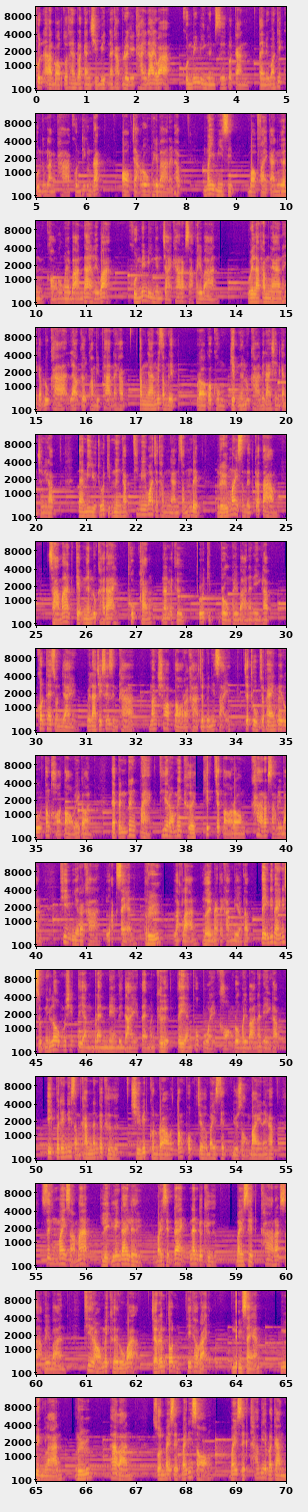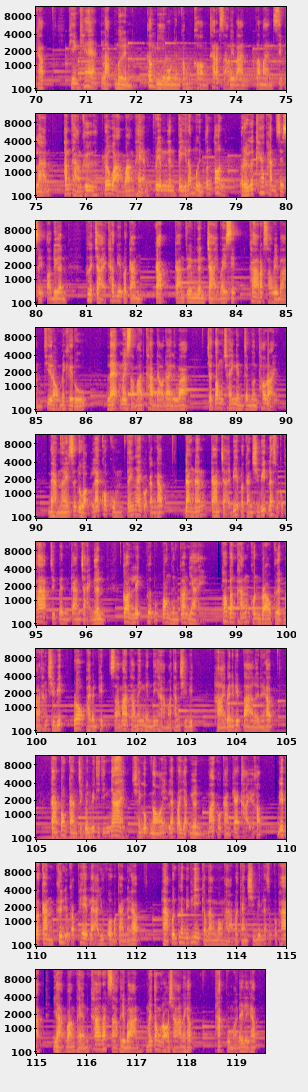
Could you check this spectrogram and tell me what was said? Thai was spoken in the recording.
คุณอาจบอกตัวแทนประกันชีวิตนะครับหรือใครๆได้ว่าคุณไม่มีเงินซื้อประกัน แต่ในวันที่คุณกำลังพาคนที่คุณรักออกจากโรงพยาบาลนะครับ ไม่มีสิทธิ์บอกฝ่ายการเงินของโรงพยาบาลได้เลยว่า คุณไม่มีเงินจ่ายค่ารักษาพยาบาล เวลาทำงานให้กับลูกค้าแล้วเกิดความผิดพลาดนะครับทำงานไม่สำเร็จเราก็คงเก็บเงินลูกค้าไม่ได้เช่นกันใช่ไหมครับ แต่มีอยู่ธุรกิจหนึ่งครับที่ไม่ว่าจะทำงานสำเร็จหรือไม่สำเร็จก็ตาม สามารถเก็บเงินลูกค้าได้ทุกครั้งนั่นก็คือธุรกิจโรงพยาบาลนั่นเองครับ คนไทยส่วนใหญ่เวลาจะซื้อสินค้ามักชอบต่อราคาจนเป็นนิสัย จะถูกจะแพงไม่รู้ต้องขอต่อไว้ก่อน แต่เป็นเรื่องแปลกที่เราไม่เคยคิดจะต่อรองค่ารักษาพยาบาลที่มีราคาหลักแสน หรือหลักล้านเลยแม้แต่ครั้งเดียวครับ เตียงที่แพงที่สุดในโลกไม่ใช่เตียงแบรนด์เนมใดๆ แต่มันคือเตียงผู้ป่วยของโรงพยาบาลนั่นเองครับ อีกประเด็นที่สำคัญนั่นก็คือ ชีวิตคนเราต้องพบเจอใบเสร็จอยู่ 2 ใบนะครับ ซึ่งไม่สามารถหลีกเลี่ยงได้เลย ใบเสร็จแรกนั่นก็คือ ใบเสร็จค่ารักษาพยาบาลที่เราไม่เคยรู้ว่าจะเริ่มต้นที่เท่าไหร่1 0 0 0 0แสน1ล้านหรือ 5 ล้าน ส่วนใบเสร็จใบที่ 2 ใบเสร็จค่าเบี้ยประกันครับ เพียงแค่หลักหมื่น ก็มีวงเงินความคุ้มครองค่ารักษาพยาบาลประมาณ 10 ล้านคำถามคือระหว่างวางแผนเตรียมเงินปีละหมื่นต้นๆ หรือแค่พันเศษๆต่อเดือน เพื่อจ่ายค่าเบี้ยประกัน กับการเตรียมเงินจ่ายใบเสร็จค่ารักษาพยาบาลที่เราไม่เคยรู้ และไม่สามารถคาดเดาได้เลยว่า จะต้องใช้เงินจำนวนเท่าไหร่ แบบไหนสะดวกและควบคุมได้ง่ายกว่ากันครับ ดังนั้นการจ่ายเบี้ยประกันชีวิตและสุขภาพจึงเป็นการจ่ายเงิน ก้อนเล็กเพื่อปกป้องเงินก้อนใหญ่ เพราะบางครั้งคนเราเกิดมาทั้งชีวิต โรคภัยเป็นพิษ สามารถทำให้เงินที่หามาทั้งชีวิต หายไปในพริบตาเลยนะครับ การป้องกันจึงเป็นวิธีที่ง่าย ใช้งบน้อยและประหยัดเงินมากกว่าการแก้ไขครับเบี้ยประกันขึ้นอยู่กับเพศและอายุผู้ประกันนะครับหากเพื่อนๆพี่ๆกำลังมองหาประกันชีวิตและสุขภาพ อยากวางแผนค่ารักษาพยาบาลไม่ต้องรอช้านะครับ ทักผมมาได้เลยครับ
